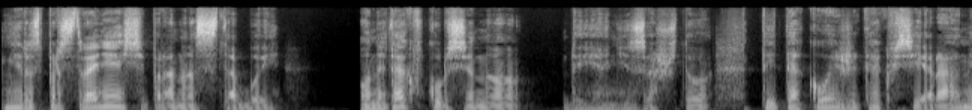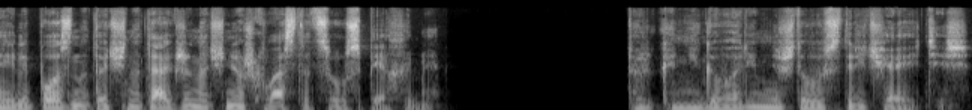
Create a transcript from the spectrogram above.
не распространяйся про нас с тобой. Он и так в курсе, но...» «Да я ни за что. Ты такой же, как все. Рано или поздно точно так же начнешь хвастаться успехами». «Только не говори мне, что вы встречаетесь».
